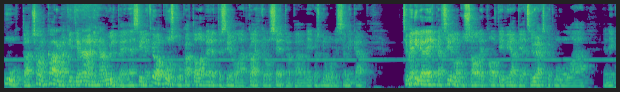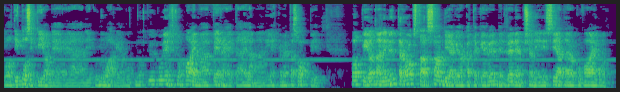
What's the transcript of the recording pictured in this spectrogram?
uutta. John Carmackit ja nää ihan ylpeilee sille, että joo, kuusi kuukautta ollaan vedetty sillä että kaikki on seitsemän päivän viikossa duunissa, mikä se meni vielä ehkä silloin, kun sä olit, oltiin vielä tiedät, 90-luvulla ja, ja niin kuin oltiin tosi pioneereja ja niin kuin nuoria, mutta mut kyllä kun ensin on painoa ja perheitä ja elämää, niin ehkä me tässä oppii, oppii jotain. Niin nyt Rockstar San Diego, joka tekee Red Dead Redemptionia, niin sieltä joku vaimo,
